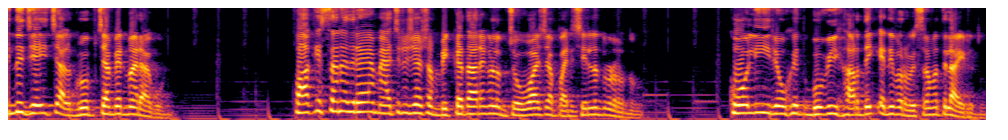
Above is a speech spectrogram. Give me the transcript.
ഇന്ന് ജയിച്ചാൽ ഗ്രൂപ്പ് ചാമ്പ്യന്മാരാകും. പാകിസ്ഥാനെതിരായ മാച്ചിനു ശേഷം മിക്ക താരങ്ങളും ചൊവ്വാഴ്ച പരിശീലനം തുടർന്നു. കോഹ്ലി രോഹിത് ഭുവി ഹാർദിക് എന്നിവർ വിശ്രമത്തിലായിരുന്നു.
